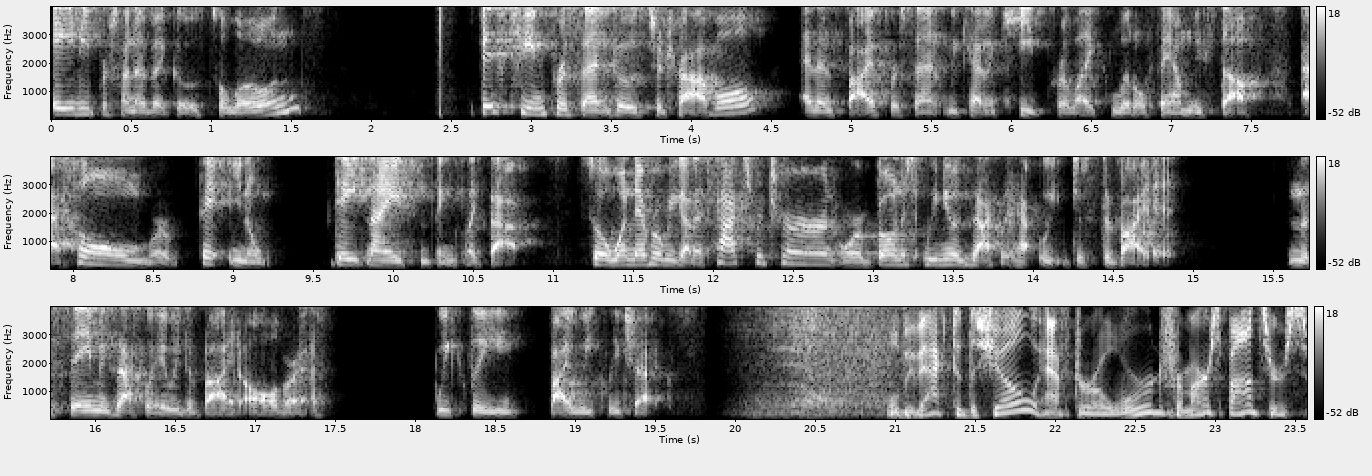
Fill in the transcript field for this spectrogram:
80% of it goes to loans, 15% goes to travel, and then 5% we kind of keep for like little family stuff at home or you know date nights and things like that. So whenever we got a tax return or a bonus we knew exactly how we just divide it. In the same exact way we divide all of our weekly bi-weekly checks. We'll be back to the show after a word from our sponsors.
